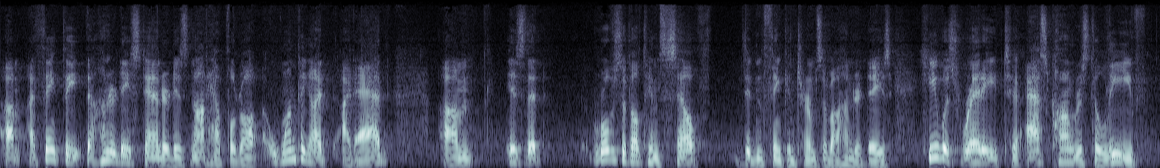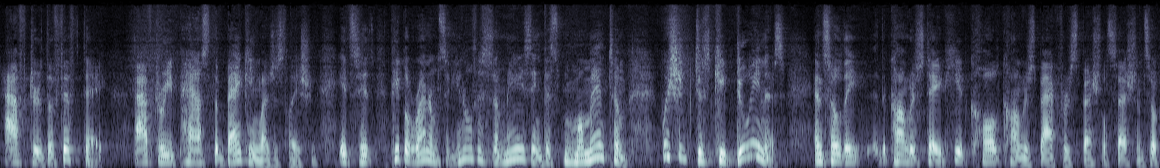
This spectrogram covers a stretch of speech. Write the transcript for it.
um, I think the, the 100 day standard is not helpful at all. One thing I'd, I'd add um, is that Roosevelt himself didn't think in terms of 100 days. He was ready to ask Congress to leave after the fifth day, after he passed the banking legislation. It's his, people around him said, you know, this is amazing, this momentum. We should just keep doing this. And so they, the Congress stayed. He had called Congress back for a special session. So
